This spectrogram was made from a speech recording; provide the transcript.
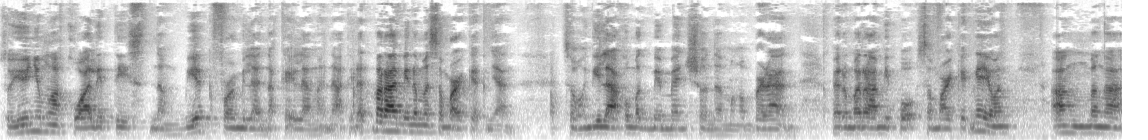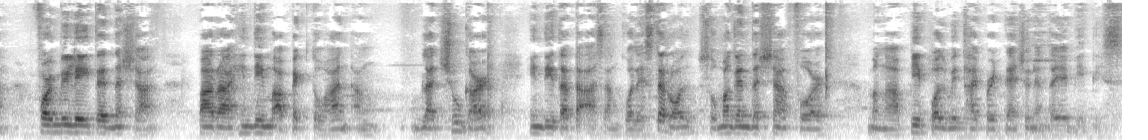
So, yun yung mga qualities ng milk formula na kailangan natin. At marami naman sa market niyan. So, hindi lang ako magme-mention ng mga brand. Pero marami po sa market ngayon ang mga formulated na siya para hindi maapektuhan ang blood sugar, hindi tataas ang cholesterol. So, maganda siya for mga people with hypertension and diabetes.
